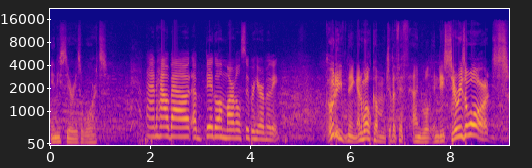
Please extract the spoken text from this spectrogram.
Indie Series Awards. And how about a big old Marvel superhero movie? Good evening, and welcome to the fifth annual Indie Series Awards.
